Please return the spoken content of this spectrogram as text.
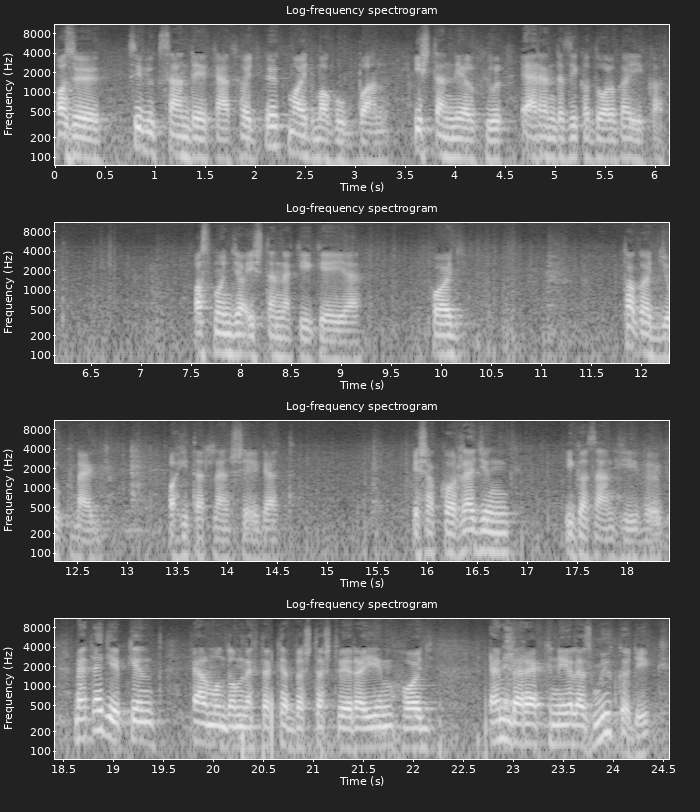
az ő szívük szándékát, hogy ők majd magukban, Isten nélkül elrendezik a dolgaikat. Azt mondja Istennek ígéje, hogy tagadjuk meg a hitetlenséget, és akkor legyünk igazán hívők. Mert egyébként elmondom nektek, kedves testvéreim, hogy embereknél ez működik,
